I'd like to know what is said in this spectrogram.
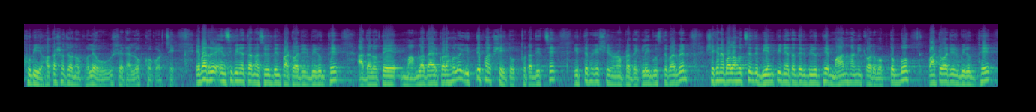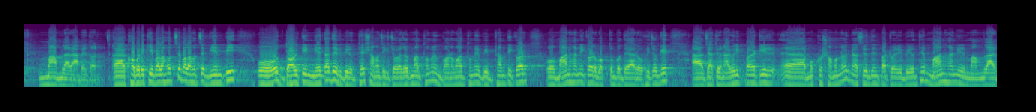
খুবই হতাশাজনক হলেও সেটা লক্ষ্য করছি। এবার এনসিপি নেতা নাসিরুদ্দিন পাটোয়ারির বিরুদ্ধে আদালতে মামলা দায়ের করা হলো, ইত্তেফাক সেই তথ্যটা দিচ্ছে। ইত্তেফাকের শিরোনামটা দেখলেই বুঝতে পারবেন। সেখানে বলা হচ্ছে যে, বিএনপি নেতাদের বিরুদ্ধে মানহানিকর বক্তব্য, পাটোয়ারির বিরুদ্ধে মামলার আবেদন। খবরে কি বলা হচ্ছে? বলা হচ্ছে বিএনপি ও দলটির নেতাদের বিরুদ্ধে সামাজিক যোগাযোগ মাধ্যমে গণমাধ্যমে বিভ্রান্তিকর ও মানহানিকর বক্তব্য দেওয়ার অভিযোগে জাতীয় নাগরিক পার্টির মুখ্য সমন্বয়ক নাসিরুদ্দিন পাটোয়ারির বিরুদ্ধে মানহানির মামলার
